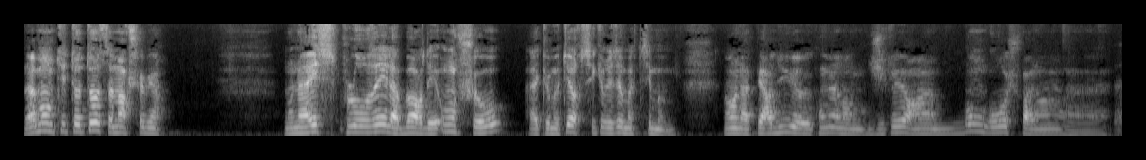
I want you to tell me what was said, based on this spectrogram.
Là, mon petit auto, ça marche bien. On a explosé la barre des 11 chevaux avec le moteur sécurisé au maximum. On a perdu euh, combien dans le gicleur Un bon gros cheval. Hein, euh.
